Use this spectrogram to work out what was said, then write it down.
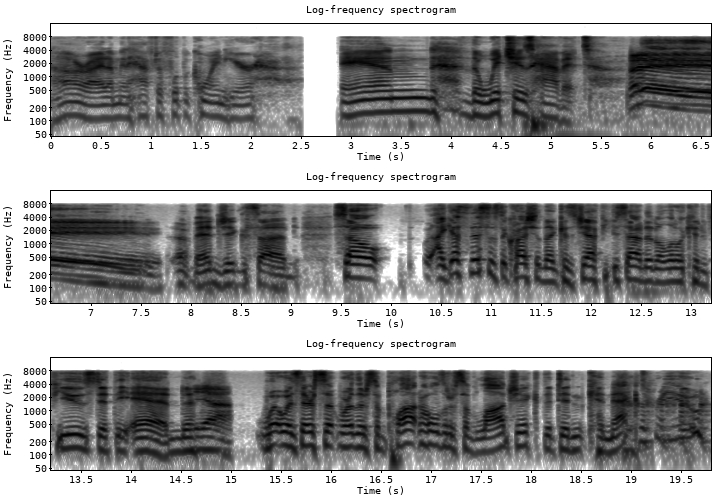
All right, I'm gonna have to flip a coin here. And the witches have it. Hey! Avenging Son. So I guess this is the question then, because Jeff, you sounded a little confused at the end. Yeah. What was there some were there some plot holes or some logic that didn't connect for you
